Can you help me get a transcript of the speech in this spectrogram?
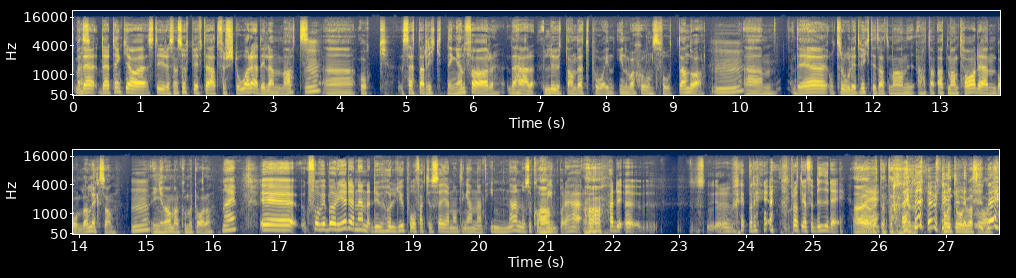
Men Alltså- där, där tänker jag styrelsens uppgift är att förstå det här dilemmat Mm. eh, och sätta riktningen för det här lutandet på in, innovationsfoten. Då. Mm. Um, det är otroligt viktigt att man, att, att man tar den bollen. Liksom. Mm. Ingen annan kommer ta den. Nej. Eh, får vi börja den ända? Du höll ju på faktiskt att säga någonting annat innan och så kom Ja. vi in på det här. Hade, eh, eh? Pratar jag förbi dig? Nej, jag vet inte. Jag kommer inte ihåg vad jag sa. Nej.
